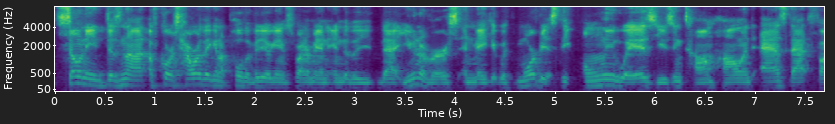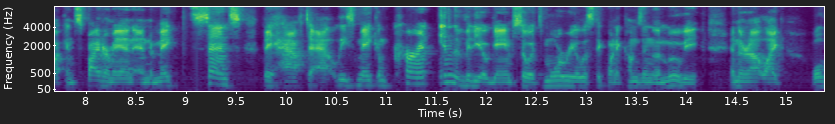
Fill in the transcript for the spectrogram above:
Sony does not, of course. How are they going to pull the video game Spider-Man into the that universe and make it with Morbius? The only way is using Tom Holland as that fucking Spider-Man, and to make sense, they have to at least make him current in the video game, so it's more realistic when it comes into the movie. And they're not like, well,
